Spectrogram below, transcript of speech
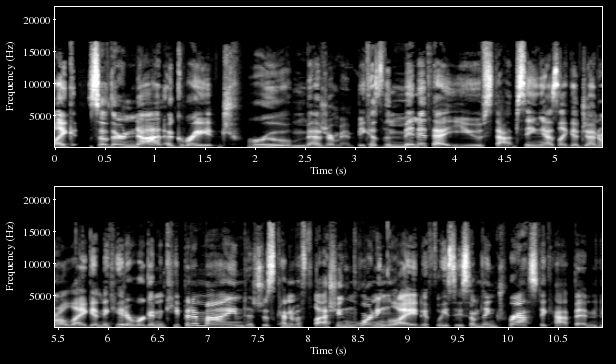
like, so they're not a great true measurement because the minute that you stop seeing as like a general lag indicator, we're going to keep it in mind. It's just kind of a flashing warning light. If we see something drastic happen,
